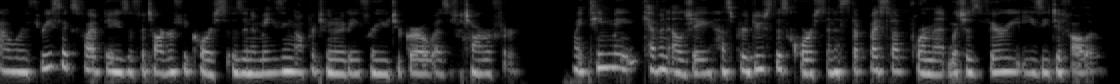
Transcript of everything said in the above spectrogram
Our 365 Days of Photography course is an amazing opportunity for you to grow as a photographer. My teammate Kevin LJ has produced this course in a step by step format which is very easy to follow.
